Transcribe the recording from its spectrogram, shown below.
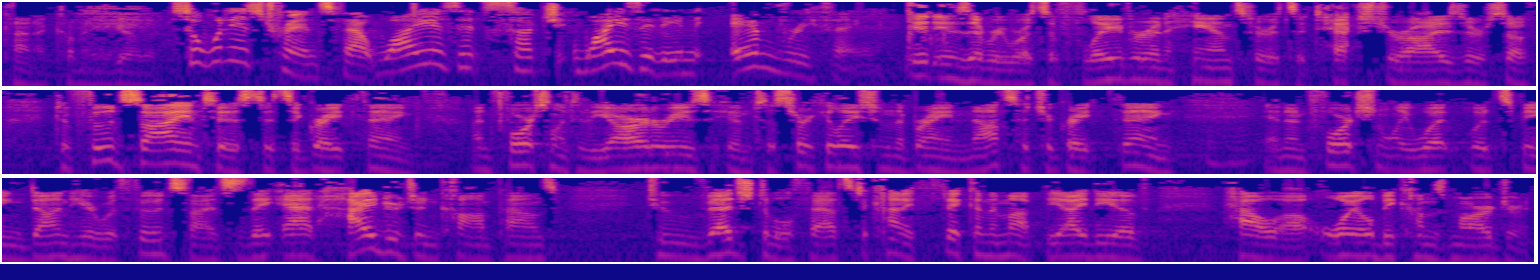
kind of coming together. So what is trans fat? Why is it such? Why is it in everything? It is everywhere. It's a flavor enhancer. It's a texturizer. So to food scientists, it's a great thing. Unfortunately, to the arteries and to circulation in the brain, not such a great thing. Mm-hmm. And unfortunately, what, what's being done here with food science is they add hydrogen compounds to vegetable fats to kind of thicken them up. The idea of how uh, oil becomes margarine.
